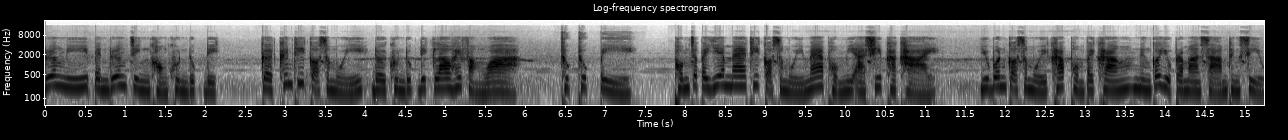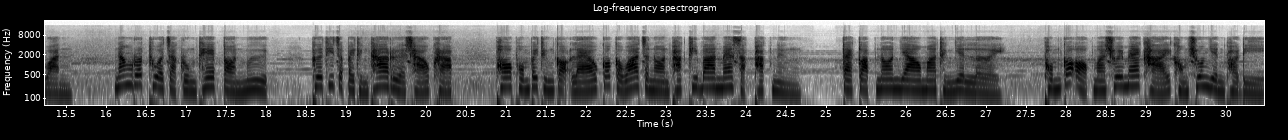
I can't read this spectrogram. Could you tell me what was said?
เรื่องนี้เป็นเรื่องจริงของคุณดุกดิก เกิดขึ้นที่เกาะสมุย โดยคุณดุกดิกเล่าให้ฟังว่า ทุกๆปี ผมจะไปเยี่ยมแม่ที่เกาะสมุยแม่ผมมีอาชีพค้าขาย อยู่บนเกาะสมุยครับ ผมไปครั้งหนึ่งก็อยู่ประมาณ 3-4 วัน นั่งรถทัวร์จากกรุงเทพตอนมืด เพื่อที่จะไปถึงท่าเรือเช้าครับ พอผมไปถึงเกาะแล้วก็กะว่าจะนอนพักที่บ้านแม่สักพักหนึ่งแต่กลับนอนยาวมาถึงเย็นเลย ผมก็ออกมาช่วยแม่ขายของช่วงเย็นพอดี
